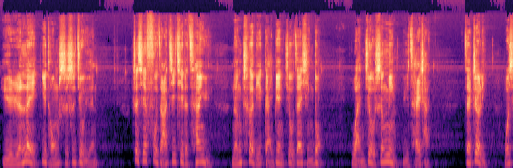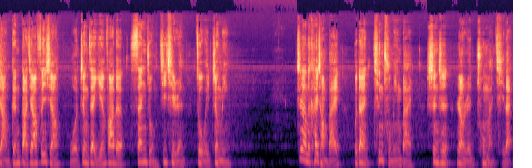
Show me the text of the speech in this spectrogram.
与人类一同实施救援。这些复杂机器的参与，能彻底改变救灾行动，挽救生命与财产。在这里，我想跟大家分享我正在研发的三种机器人作为证明。这样的开场白不但清楚明白，甚至让人充满期待。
